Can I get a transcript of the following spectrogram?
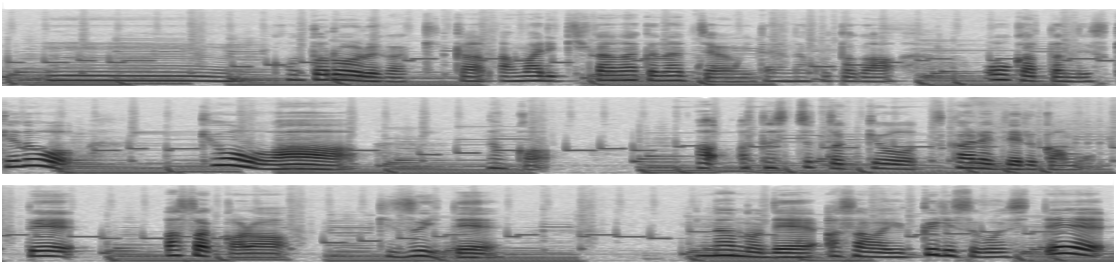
うーんコントロールが効かあまり効かなくなっちゃうみたいなことが多かったんですけど今日はなんかあ私ちょっと今日疲れてるかもって朝から気づいてなので朝はゆっくり過ごして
